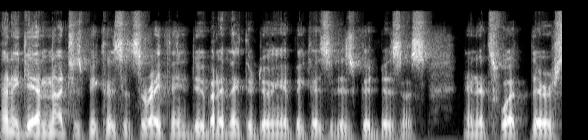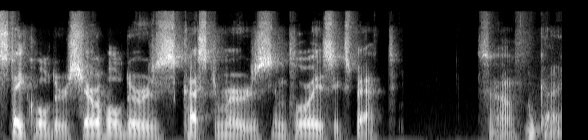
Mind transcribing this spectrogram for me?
and again, not just because it's the right thing to do, but I think they're doing it because it is good business and it's what their stakeholders, shareholders, customers, employees expect. So okay,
